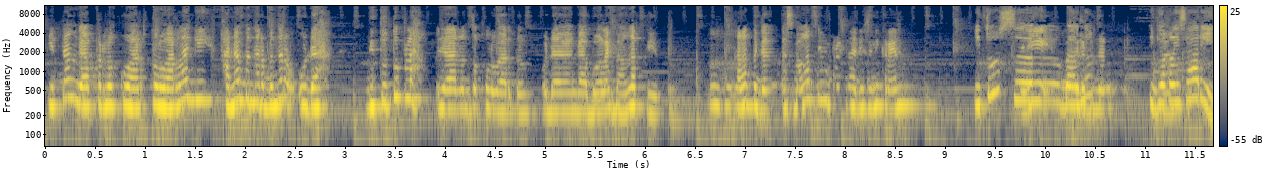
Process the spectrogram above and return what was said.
kita nggak perlu keluar keluar lagi karena bener-bener udah ditutup lah jalan untuk keluar tuh, udah nggak boleh banget gitu. Karena tegas banget sih pemerintah di sini keren. Itu sebanyak tiga kali sehari.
